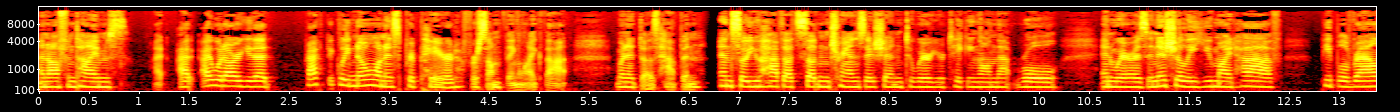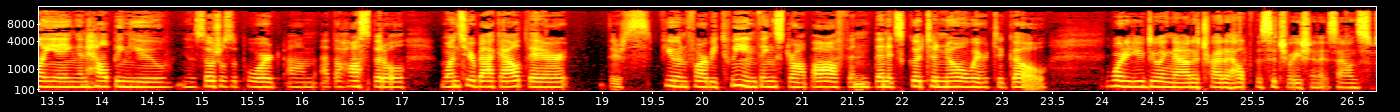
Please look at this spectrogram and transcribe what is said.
And oftentimes, I, I, I would argue that practically no one is prepared for something like that when it does happen. And so you have that sudden transition to where you're taking on that role. And whereas initially you might have people rallying and helping you, you know, social support um, at the hospital. Once you're back out there, there's few and far between. Things drop off, and then it's good to know where to go. What are you doing now to try to help the situation? It sounds,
